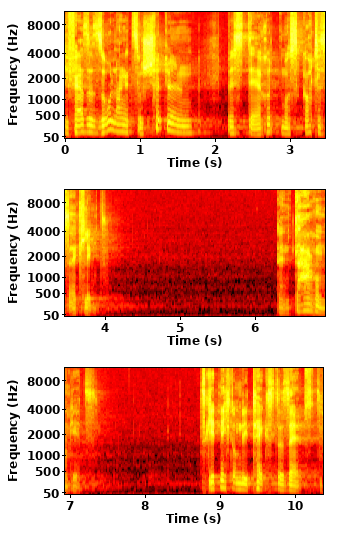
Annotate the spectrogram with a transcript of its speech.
Die Verse so lange zu schütteln, bis der Rhythmus Gottes erklingt. Denn darum geht's. Es geht nicht um die Texte selbst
